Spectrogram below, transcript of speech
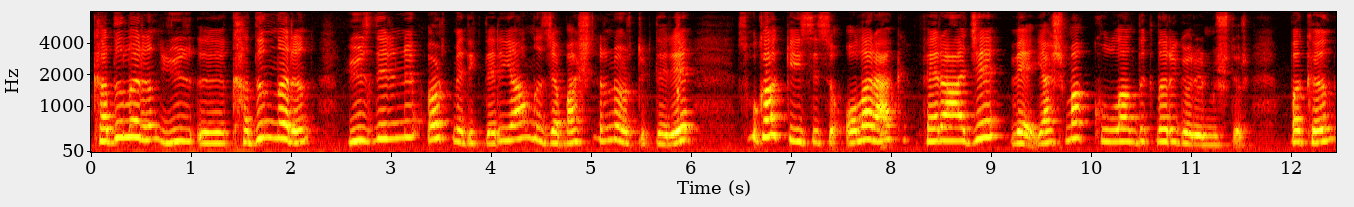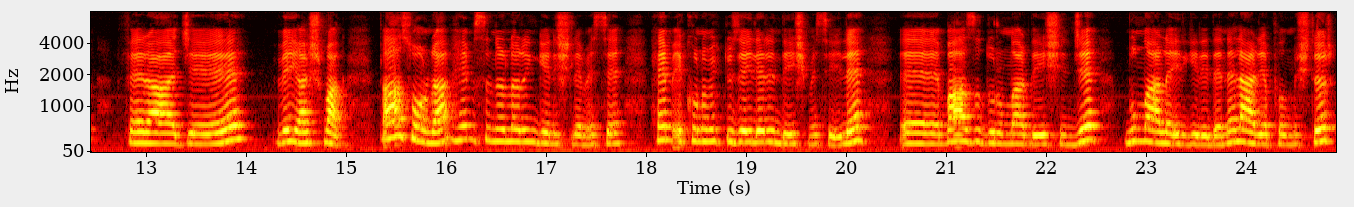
kadıların e, kadınların yüzlerini örtmedikleri, yalnızca başlarını örttükleri sokak giysisi olarak ferace ve yaşmak kullandıkları görülmüştür. Bakın ferace ve yaşmak. Daha sonra hem sınırların genişlemesi hem ekonomik düzeylerin değişmesiyle e, bazı durumlar değişince bunlarla ilgili de neler yapılmıştır?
